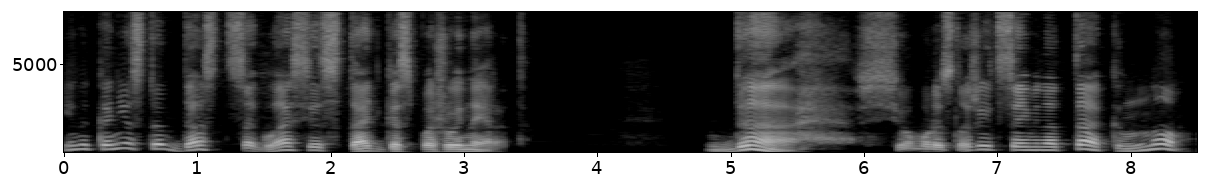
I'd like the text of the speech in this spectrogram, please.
и, наконец-то, даст согласие стать госпожой Нерот. Да, все может сложиться именно так, но...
